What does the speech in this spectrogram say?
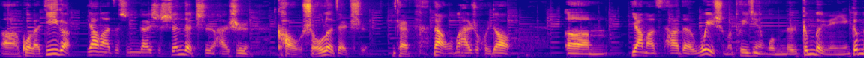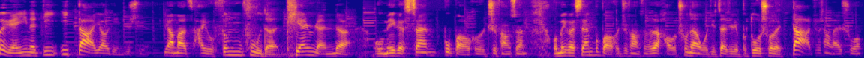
啊过来。第一个，亚麻籽是应该是生的吃还是烤熟了再吃？OK，那我们还是回到，嗯，亚麻籽它的为什么推荐？我们的根本原因，根本原因呢，第一大要点就是亚麻籽还有丰富的天然的欧米伽三不饱和脂肪酸。欧米伽三不饱和脂肪酸它的好处呢，我就在这里不多说了。大致上来说，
